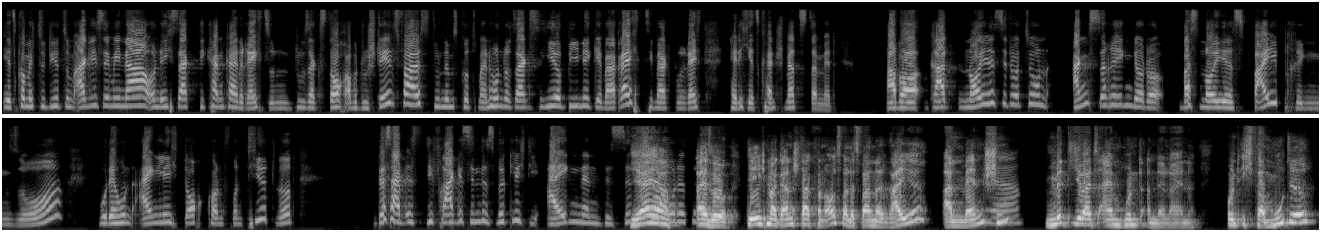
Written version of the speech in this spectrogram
jetzt komme ich zu dir zum Agi-Seminar und ich sage, die kann kein rechts und du sagst doch, aber du stehst falsch, du nimmst kurz meinen Hund und sagst, hier Biene, geh mal rechts, sie merkt wohl rechts, hätte ich jetzt keinen Schmerz damit. Aber gerade neue Situationen, angsterregende oder was Neues beibringen so, wo der Hund eigentlich doch konfrontiert wird, deshalb ist die Frage, sind es wirklich die eigenen Besitzer ja, ja. oder Also gehe ich mal ganz stark von aus, weil es war eine Reihe an Menschen Ja. mit jeweils einem Hund an der Leine. Und ich vermute,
